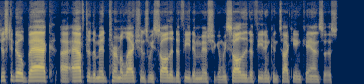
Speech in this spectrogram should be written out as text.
just to go back uh, after the midterm elections, we saw the defeat in Michigan, we saw the defeat in Kentucky and Kansas.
